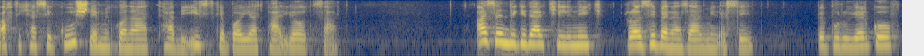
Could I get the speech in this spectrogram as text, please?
وقتی کسی گوش نمی کند طبیعی است که باید فریاد زد. از زندگی در کلینیک راضی به نظر می رسید. به برویر گفت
